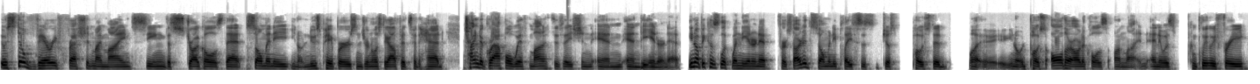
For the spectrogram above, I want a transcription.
it was still very fresh in my mind seeing the struggles that so many you know newspapers and journalistic outfits had had trying to grapple with monetization and and the internet. You know because look when the internet first started so many places just posted well, you know would post all their articles online and it was completely free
